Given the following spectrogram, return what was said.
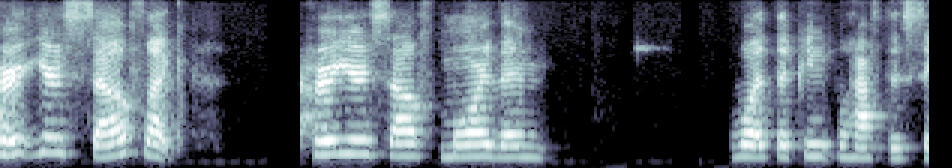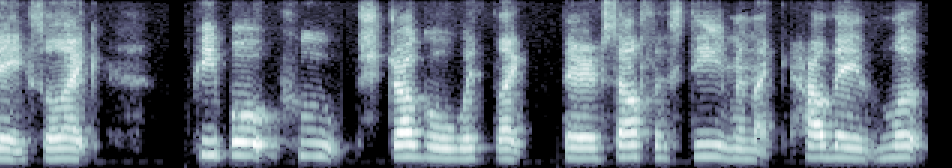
Hurt yourself like hurt yourself more than what the people have to say. So like people who struggle with like their self-esteem and like how they look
